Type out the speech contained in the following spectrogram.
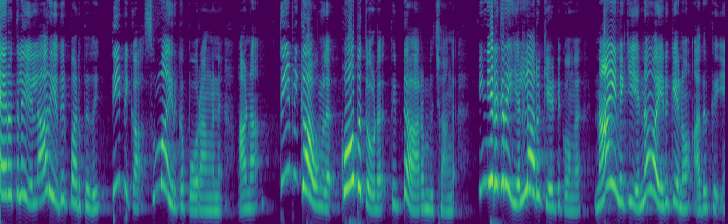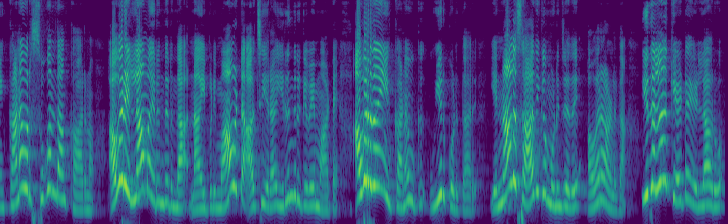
நேரத்துல எல்லாரும் எதிர்பார்த்தது தீபிகா சும்மா இருக்க போறாங்கன்னு. ஆனா தீபிகா அவங்கள கோபத்தோட திட்ட ஆரம்பிச்சாங்க. இங்க இருக்கிற எல்லாரும் கேட்டுக்கோங்க. நான் இன்னைக்கு என்னவா இருக்கேனோ அதற்கு என் கணவர் சுகம்தான் காரணம். அவர் இல்லாம இருந்திருந்தா நான் இப்படி மாவட்ட ஆட்சியரா இருந்திருக்கவே மாட்டேன். அவர் தான் என் கனவுக்கு உயிர் கொடுத்தாரு. என்னால சாதிக்க முடிஞ்சது அவரால் தான் இதெல்லாம் கேட்ட எல்லாரும்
